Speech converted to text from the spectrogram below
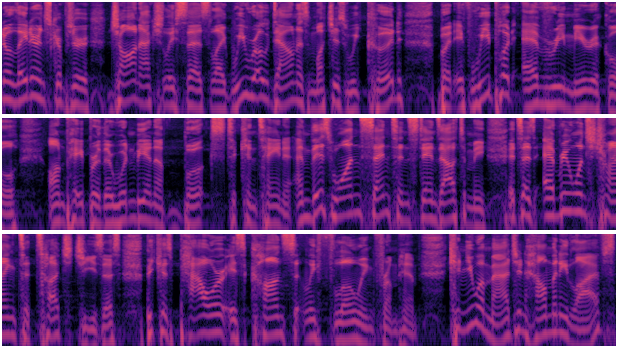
know, later in scripture, John actually says, like, we wrote down as much as we could, but if we put every miracle on paper, there wouldn't be enough books to contain it. And this one sentence stands out to me. It says, everyone's trying to touch Jesus because power is constantly flowing from him. Can you imagine how many lives,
